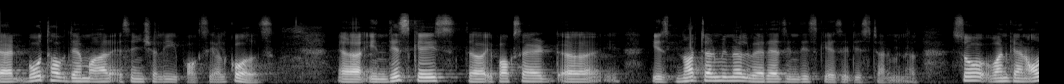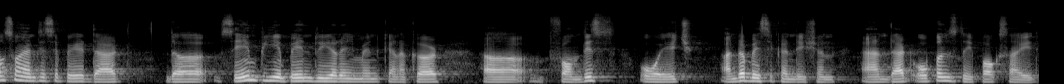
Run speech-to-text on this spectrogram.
that both of them are essentially epoxy alcohols. Uh, in this case the epoxide uh, is not terminal whereas in this case it is terminal. So one can also anticipate that the same Payne rearrangement can occur uh, from this OH under basic condition and that opens the epoxide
